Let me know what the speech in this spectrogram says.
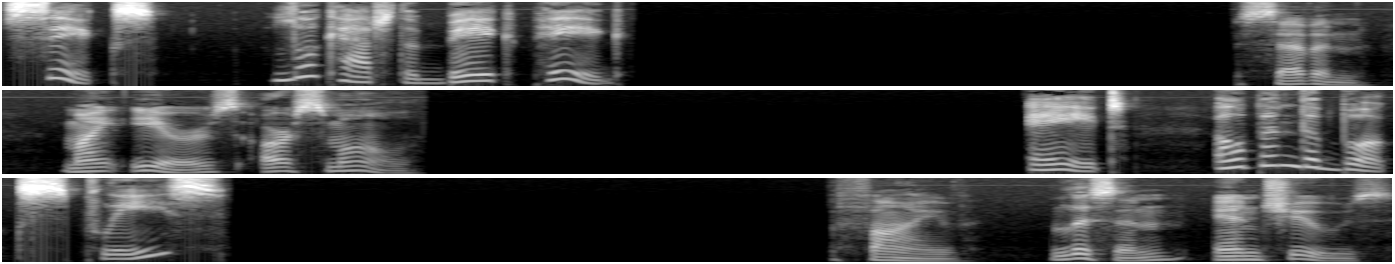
6. Look at the big pig. 7. My ears are small. 8. Open the books, please. 5. Listen and choose.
